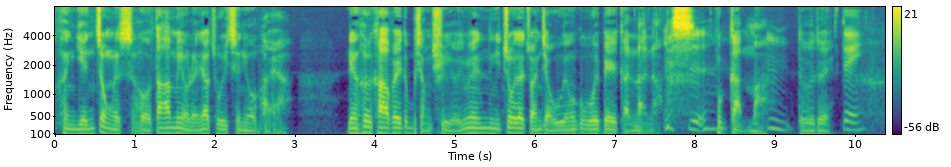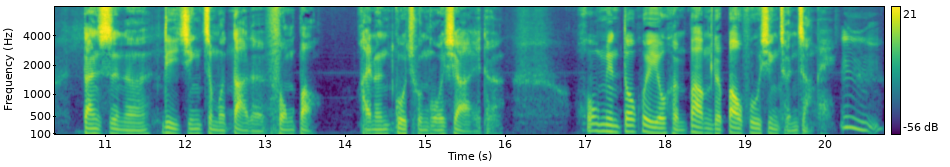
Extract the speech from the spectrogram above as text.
很严重的时候，大家没有人要出去吃牛排啊，连喝咖啡都不想去了，因为你坐在转角无缘无故会被感染啊，是，不敢嘛，嗯，对不对？对，但是呢，历经这么大的风暴，还能够存活下来的，后面都会有很棒的报复性成长、哎，嗯，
